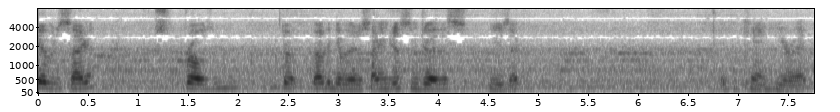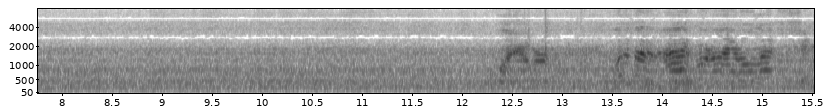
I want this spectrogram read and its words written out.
Give it a second. It's frozen. Go- Gotta give it a second. Just enjoy this music. If you can't hear it. Whatever. What about an eye for an eye and all that shit?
